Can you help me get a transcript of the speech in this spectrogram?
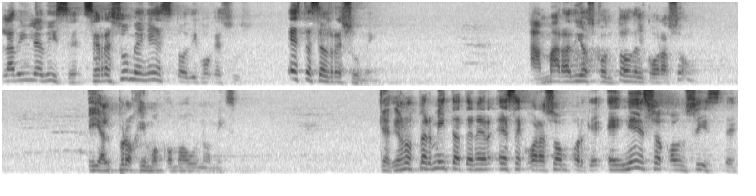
la Biblia dice, se resume en esto, dijo Jesús. Este es el resumen. Amar a Dios con todo el corazón y al prójimo como a uno mismo. Que Dios nos permita tener ese corazón porque en eso consiste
